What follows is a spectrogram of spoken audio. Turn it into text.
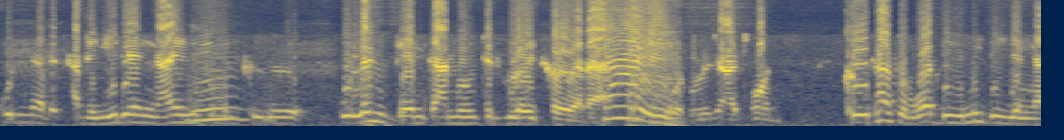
คุณเนี่ยไปทำอย่างนี้ได้ยังไงนี่อืมมันคือคุณเล่นเกมการเมืองจนเลยเถิดอะใช่ประโยชน์ของประชาชน คือถ้าสมมติว่าดีไม่ดียังไง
